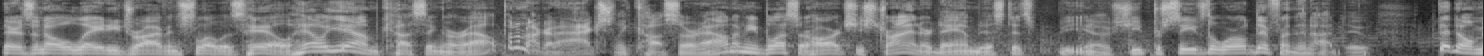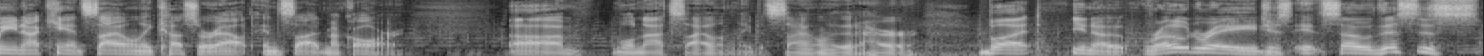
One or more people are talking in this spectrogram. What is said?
there's an old lady driving slow as hell. Hell yeah, I'm cussing her out, but I'm not going to actually cuss her out. I mean, bless her heart, she's trying her damnedest. It's you know she perceives the world different than I do. That don't mean I can't silently cuss her out inside my car. Um, well, not silently, but silently to her. But you know, road rage is it. So this is.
